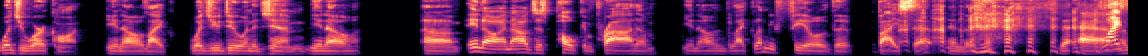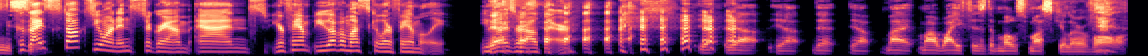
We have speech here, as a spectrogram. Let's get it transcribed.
what'd you work on? You know like what'd you do in the gym? You know? Um you know and i'll just poke and prod him you know and be like let me feel the bicep and the the ab. Well, because see. I stalked you on Instagram, and your fam, you have a muscular family. You guys are out there. yeah yeah yeah yeah. My my wife is the most muscular of all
